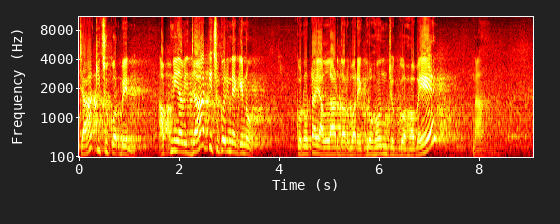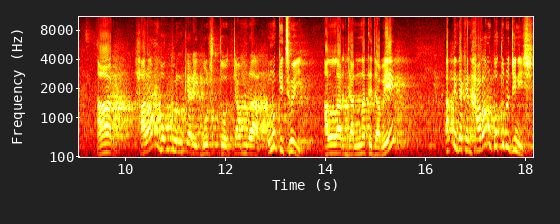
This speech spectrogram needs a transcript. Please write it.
যা কিছু করবেন, আপনি আমি যা কিছু করি না কেন, কোনোটাই আল্লাহর দরবারে গ্রহণযোগ্য হবে না। আর হারাম ভক্ষণকারী গোস্ত চামড়া, কোনো কিছুই আল্লাহর জান্নাতে যাবে। আপনি দেখেন, হারাম কতটুকু জিনিস?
